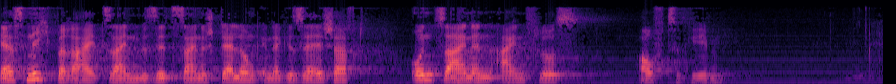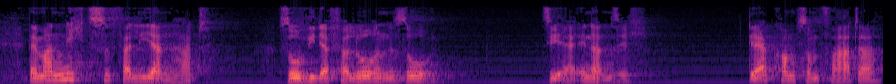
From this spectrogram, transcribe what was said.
Er ist nicht bereit, seinen Besitz, seine Stellung in der Gesellschaft und seinen Einfluss aufzugeben. Wenn man nichts zu verlieren hat, so wie der verlorene Sohn. Sie erinnern sich, der kommt zum Vater,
